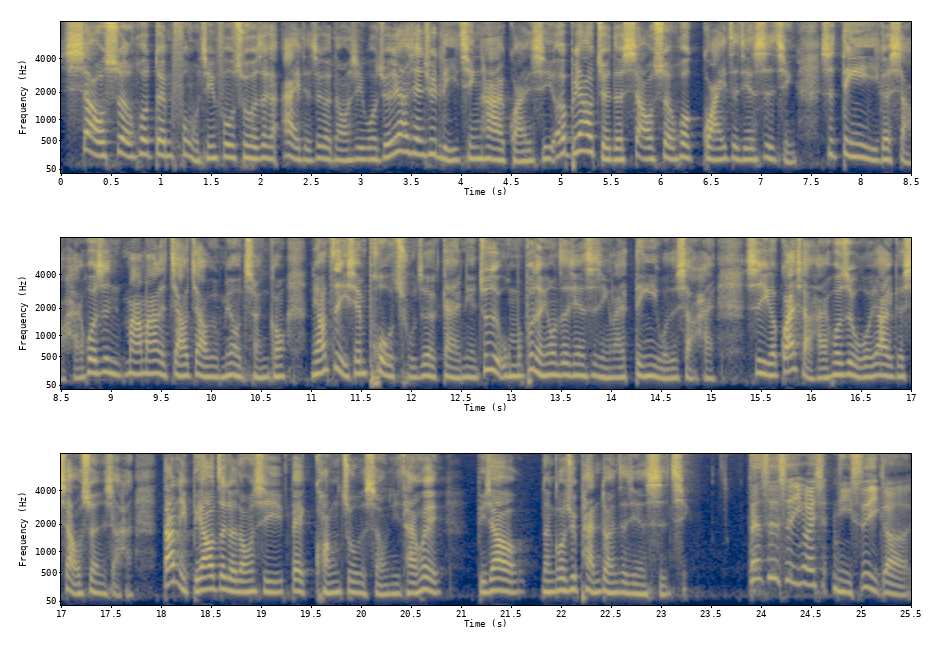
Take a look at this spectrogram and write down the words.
孝顺或对父母亲付出的这个爱的这个东西，我觉得要先去厘清他的关系，而不要觉得孝顺或乖这件事情是定义一个小孩，或是妈妈的教教有没有成功。你要自己先破除这个概念，就是我们不能用这件事情来定义我的小孩是一个乖小孩，或是我要一个孝顺小孩。当你不要这个东西被框住的时候，你才会。比较能够去判断这件事情，但是是因为你是一个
